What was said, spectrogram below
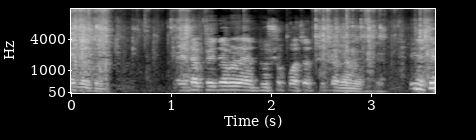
এই দেখুন এটা পেয়ে যাবেন দুশো পঁচাত্তর টাকার মধ্যে। ঠিক আছে?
